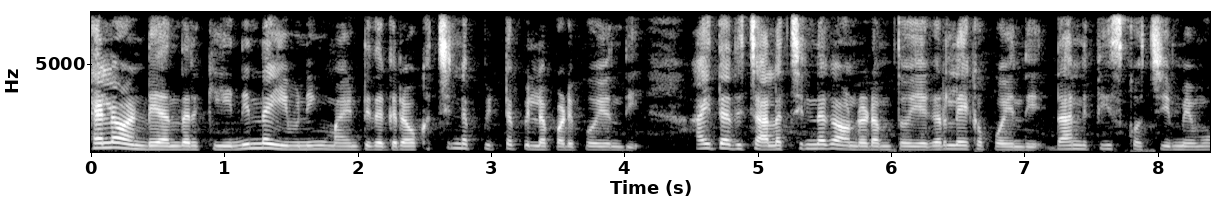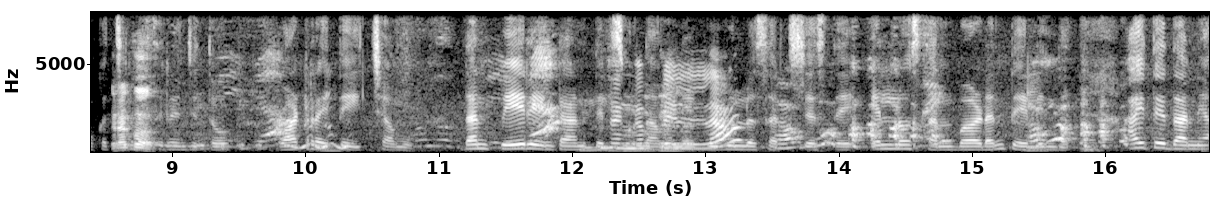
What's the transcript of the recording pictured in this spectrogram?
హలో అండి అందరికీ. నిన్న ఈవినింగ్ మా ఇంటి దగ్గర ఒక చిన్న పిట్ట పిల్ల పడిపోయింది అయితే అది చాలా చిన్నగా ఉండడంతో ఎగరలేకపోయింది. దాన్ని తీసుకొచ్చి మేము ఒక చిన్న సిరంజితో వాటర్ అయితే ఇచ్చాము. దాని పేరేంటా అని తెలుసుకుందామని గూగుల్లో సెర్చ్ చేస్తే ఎల్లో సన్ బర్డ్ అని తేలింది. అయితే దాన్ని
